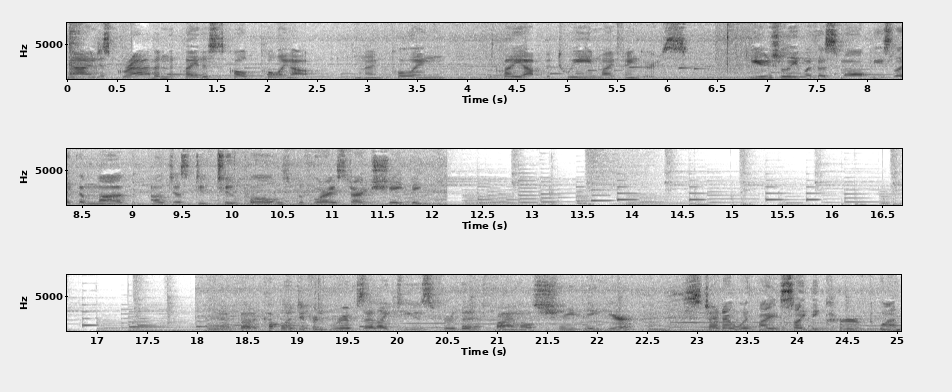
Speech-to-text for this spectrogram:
Now I'm just grabbing the clay, this is called pulling up. And I'm pulling the clay up between my fingers. Usually with a small piece like a mug, I'll just do two pulls before I start shaping. Got a couple of different ribs I like to use for the final shaping here. Start out with my slightly curved one.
